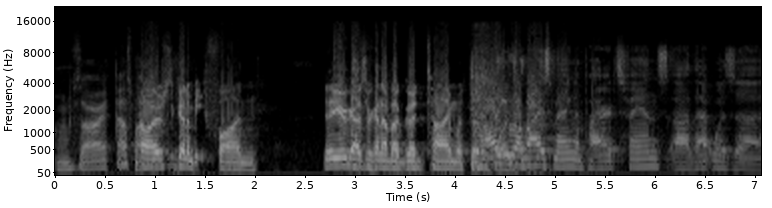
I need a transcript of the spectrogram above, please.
I'm sorry. That's my. Oh, this is gonna be fun. Yeah, you guys are gonna have a good time with For this all you. Robias Magnum Pirates fans, uh, that was uh,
